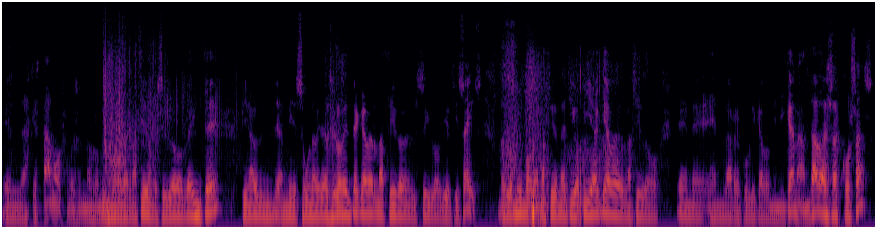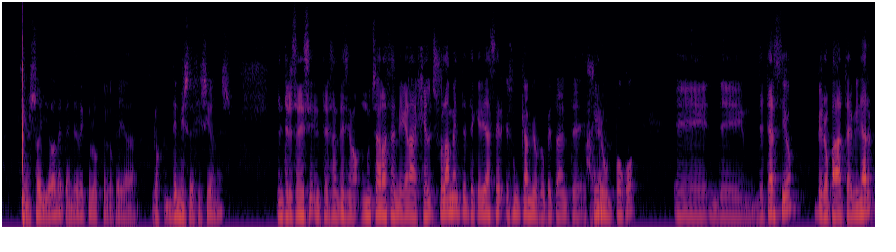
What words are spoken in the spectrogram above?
en las que estamos. Pues no es lo mismo haber nacido en el siglo XX, final de mi segunda mitad del siglo XX, que haber nacido en el siglo XVI. No es lo mismo haber nacido en Etiopía que haber nacido en, en la República Dominicana. Dadas esas cosas, quién soy yo depende de lo que, lo que haya, lo- de mis decisiones. Interesantísimo, interesantísimo. Muchas gracias, Miguel Ángel. Solamente te quería hacer, es un cambio completamente, giro un poco eh, de, de tercio, pero para terminar,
